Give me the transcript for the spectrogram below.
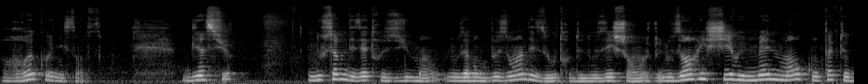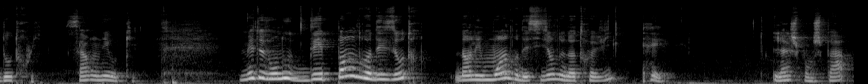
reconnaissance. Bien sûr, nous sommes des êtres humains, nous avons besoin des autres, de nos échanges, de nous enrichir humainement au contact d'autrui. Ça, on est OK. Mais devons-nous dépendre des autres dans les moindres décisions de notre vie hey. Là, je pense pas,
